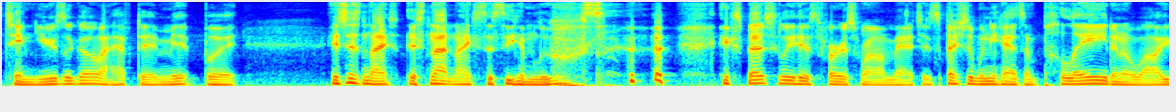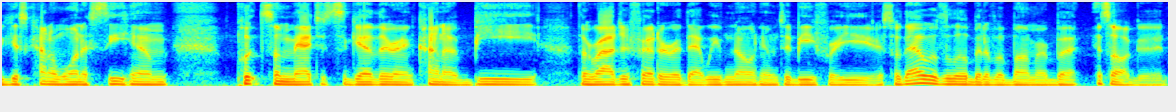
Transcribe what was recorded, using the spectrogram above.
ten years ago. I have to admit, but it's just nice. It's not nice to see him lose, especially his first round matches, especially when he hasn't played in a while. You just kind of want to see him put some matches together and kind of be the Roger Federer that we've known him to be for years. So that was a little bit of a bummer, but it's all good.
